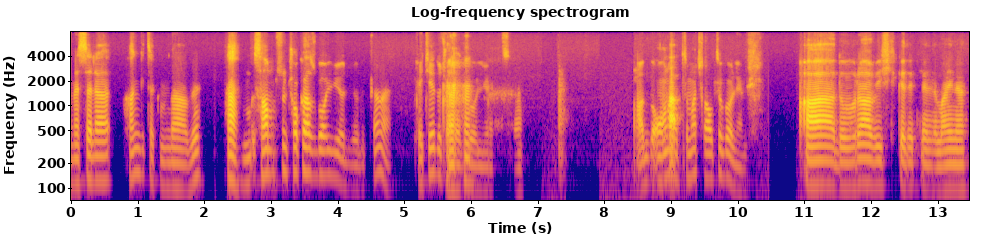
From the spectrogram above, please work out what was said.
mesela hangi takımda abi? Ha Samsun çok az gol yiyor diyorduk değil mi? Fethiye de çok az gol yiyor mesela. Abi 16 maç 6 gol yemiş. Aa doğru abi hiç dikkat etmedim aynen.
